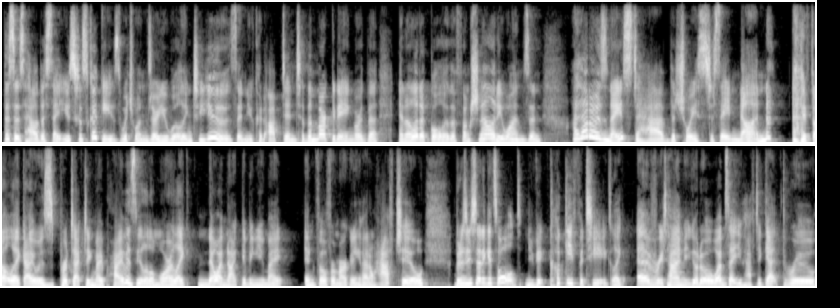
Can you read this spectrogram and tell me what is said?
This is how the site uses cookies. Which ones are you willing to use? And you could opt into the marketing or the analytical or the functionality ones. And I thought it was nice to have the choice to say none. I felt like I was protecting my privacy a little more. Like, no, I'm not giving you my info for marketing if I don't have to. But as you said, it gets old. You get cookie fatigue. Like every time you go to a website, you have to get through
